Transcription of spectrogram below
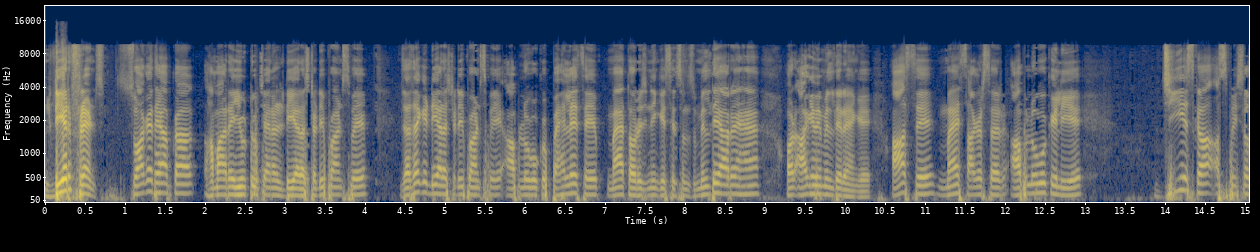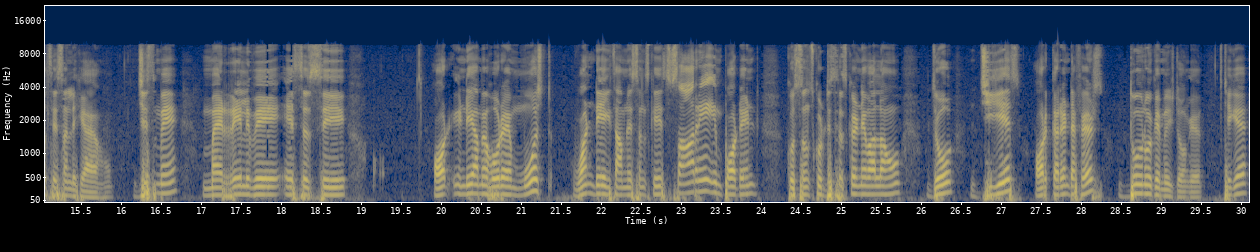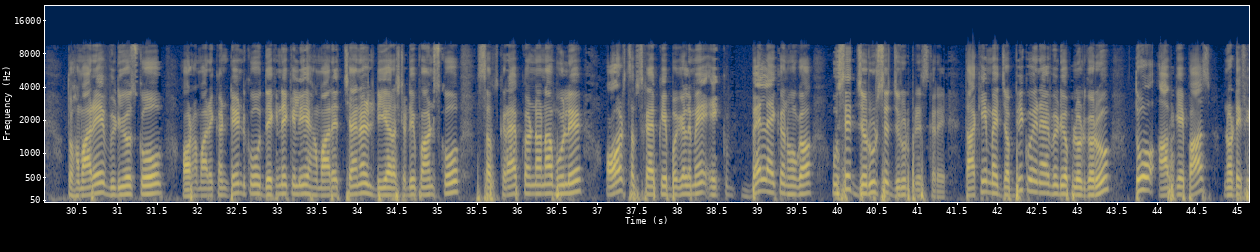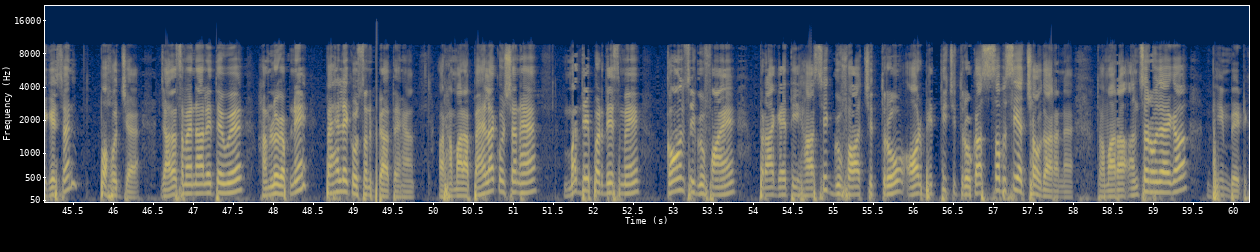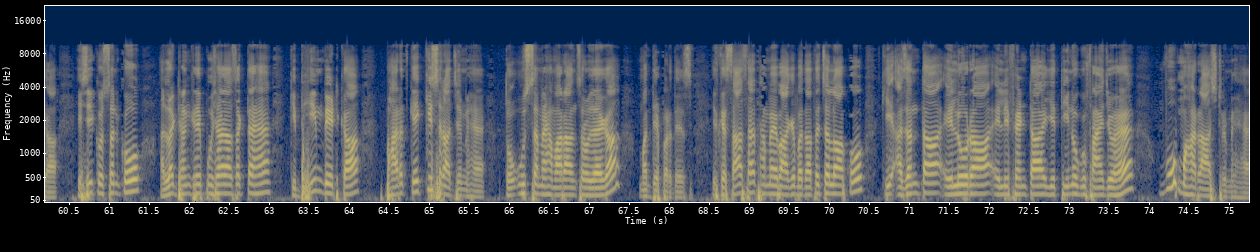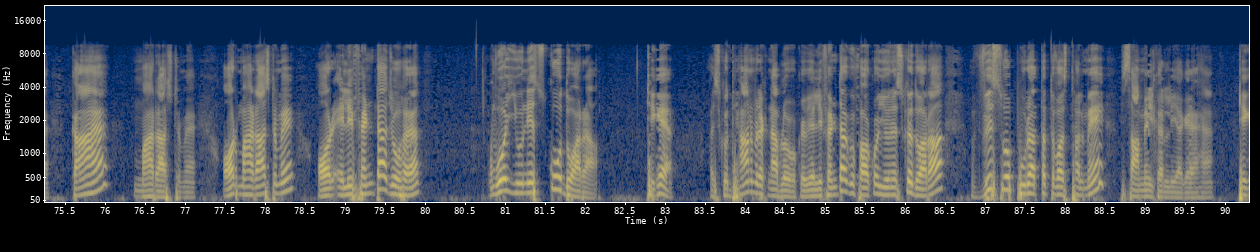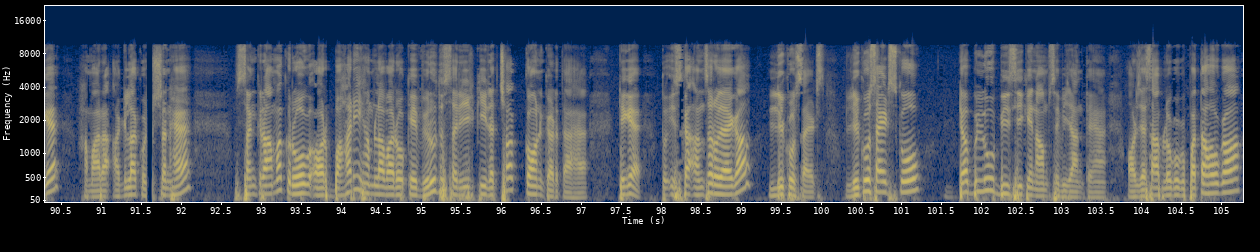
Dear friends स्वागत है आपका हमारे YouTube channel D R study points पे। जैसा कि डी आर स्टडी पॉइंट्स पे आप लोगों को पहले से मैथ और रीजनिंग के सेशंस मिलते आ रहे हैं और आगे भी मिलते रहेंगे। आज से मैं सागर सर आप लोगों के लिए जीएस का स्पेशल सेशन लेके आया हूँ, जिसमें मैं रेलवे एसएससी और इंडिया में हो रहे मोस्ट वन डे एग्जामिनेशन के सारे इंपॉर्टेंट क्वेश्चंस को डिस्कस करने वाला हूँ, जो जीएस और करंट अफेयर्स दोनों के मिक्सड होंगे। ठीक है? तो हमारे वीडियोस को और हमारे कंटेंट को देखने के लिए हमारे channel D R study points को सब्सक्राइब करना ना भूलें और सब्सक्राइब के बगल में एक बेल आइकन होगा, उसे ज़रूर से ज़रूर प्रेस करें ताकि मैं जब भी कोई नया वीडियो अपलोड करूँ तो आपके पास नोटिफिकेशन पहुँच जाए। ज़्यादा समय ना लेते हुए हम लोग अपने पहले क्वेश्चन पर आते हैं। और हमारा पहला क्वेश्चन है, मध्य प्रदेश में कौन सी गुफाएँ प्रागैतिहासिक गुफा चित्रों और भित्ति चित्रों का सबसे अच्छा उदाहरण है। तो हमारा आंसर हो जाएगा भीमबेटका इसी क्वेश्चन को अलग ढंग से पूछा जा सकता है कि भीमबेटका भारत के किस राज्य में है? तो उस समय हमारा आंसर हो जाएगा मध्य प्रदेश। इसके साथ साथ हमें आगे बताते चलो आपको कि अजंता, एलोरा, एलिफेंटा, ये तीनों गुफाएँ जो है, वो महाराष्ट्र में है। कहाँ है? महाराष्ट्र में। और महाराष्ट्र में और एलिफेंटा जो है, वो यूनेस्को द्वारा, ठीक है? इसको ध्यान में रखना आप लोगों को। एलिफेंटा गुफा को यूनेस्को द्वारा विश्व पुरातत्व स्थल में शामिल कर लिया गया है। ठीक है? हमारा अगला क्वेश्चन है, संक्रामक रोग और बाहरी हमलावरों के विरुद्ध शरीर की रक्षा कौन करता है? ठीक है? तो इसका आंसर हो जाएगा लिकोसाइट्स। लिकोसाइट्स को डब्ल्यू के नाम से भी जानते हैं। और जैसा आप लोगों को पता होगा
